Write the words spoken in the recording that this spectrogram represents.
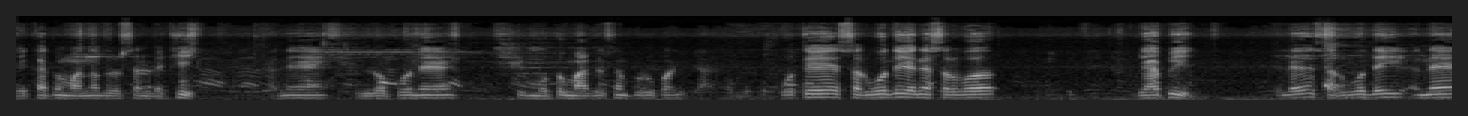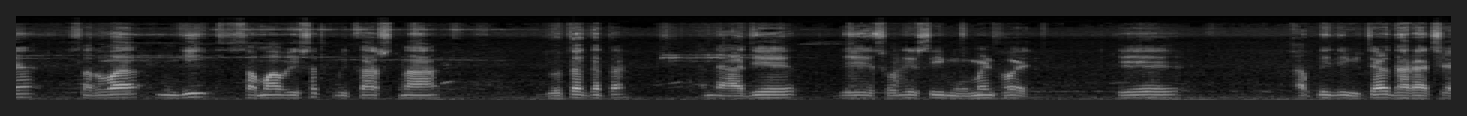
એકાત્મ માનવ દર્શન લખી અને લોકોને મોટું માર્ગદર્શન પૂરું પાડ્યું. પોતે સર્વોદય અને સર્વ વ્યાપી એટલે સર્વોદય અને સર્વાંગી સમાવેશક વિકાસના દ્યોતક હતા. અને આજે જે સ્વદેશી મુવમેન્ટ હોય, એ આપણી જે વિચારધારા છે,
